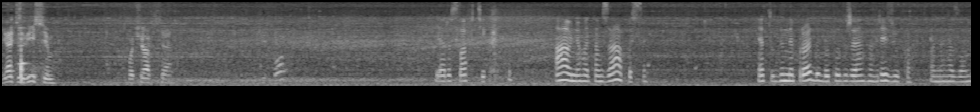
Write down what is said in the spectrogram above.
З 5,8 почався пісок. Ярослав втік. А, у нього там записи. Я туди не пройду, бо тут вже грязюка, а не газон.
